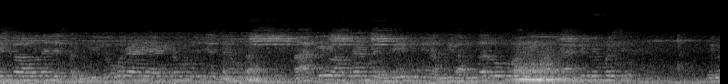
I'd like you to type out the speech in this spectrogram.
ఏది కావాలన్నా చేస్తాను. ఈ లోకల్ డాడీ అడిగిన కూడా చేస్తూనే ఉంటాను నాకేం అవసరం లేదు. నేను నేను మీరు అందరూ మా ఫ్యామిలీ మెంబర్స్ మీరు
